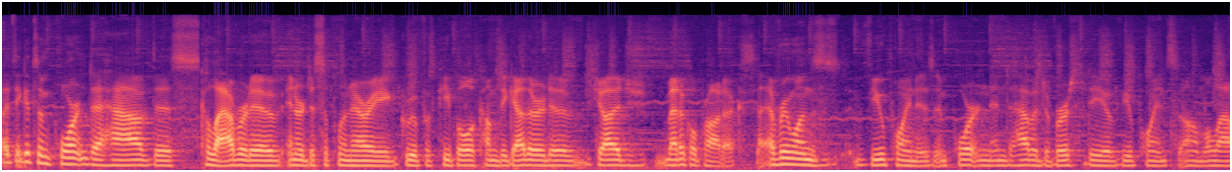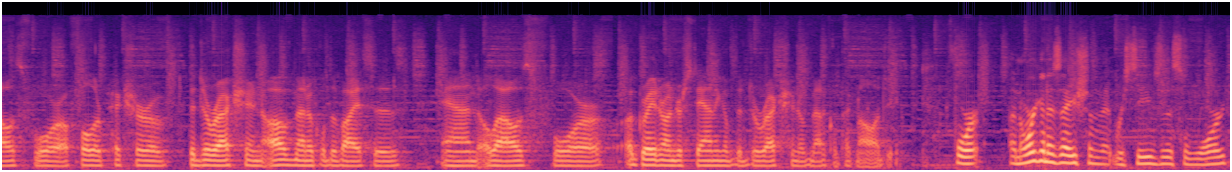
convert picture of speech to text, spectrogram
I think it's important to have this collaborative, interdisciplinary group of people come together to judge medical products. Everyone's viewpoint is important and to have a diversity of viewpoints um, allows for a fuller picture of the direction of medical devices and allows for a greater understanding of the direction of medical technology. For an organization that receives this award,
